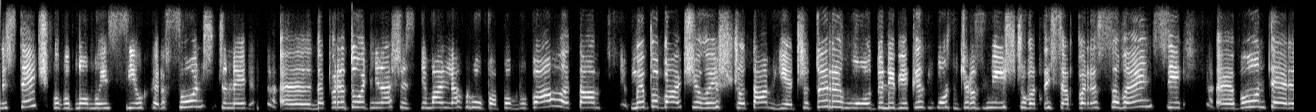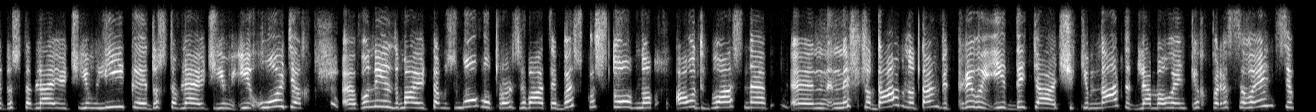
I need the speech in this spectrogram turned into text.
містечку в одному із сіл Херсонщини. Е, Напередодні наша знімальна група побувала там. Ми побачили, що там є чотири модулі, в яких можуть розміщуватися переселенці. Е, Волонтери доставляють їм ліки, доставляють їм і одяг. Е, Вони мають там змогу проживати безкоштовно. А от власне е, нещодавно там відкрили і дитячі кімнати для маленьких переселенців.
